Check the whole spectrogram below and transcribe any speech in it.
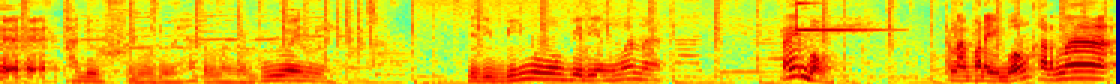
Aduh, dua-duanya teman gue nih. Jadi bingung mau pilih yang mana. Raybong. Kenapa Raybong? Karena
